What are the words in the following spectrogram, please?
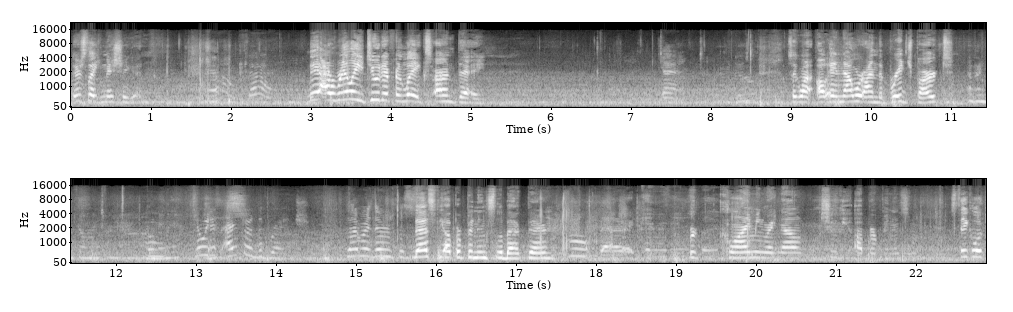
There's Lake Michigan. Oh, they are really two different lakes, aren't they? Yeah. It's like one, oh, and now we're on the bridge part. I've been filming for now a minute. Oh, no, we just entered the bridge. That right there's the. That's the upper peninsula back there. Oh, there. We're climbing right now to the upper peninsula. Let's take a look.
